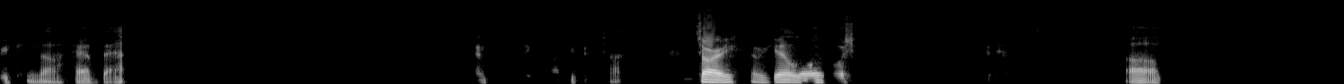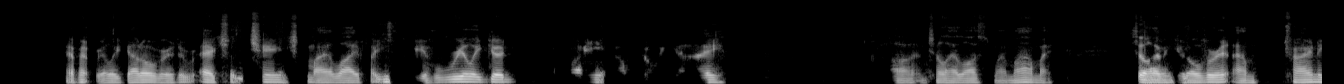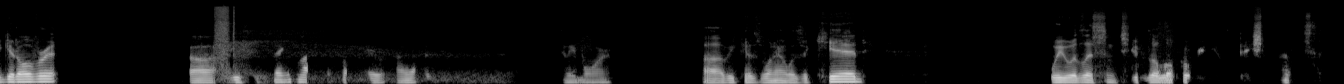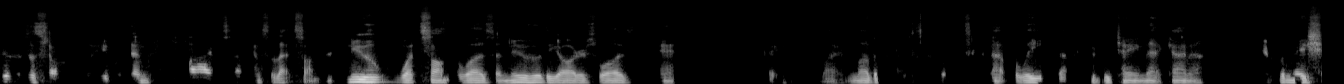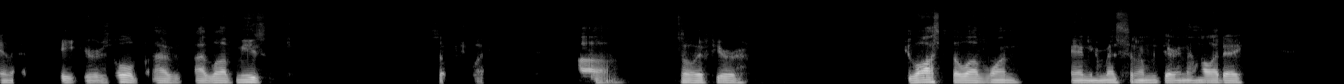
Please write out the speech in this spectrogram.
We can uh, have that and good times. Sorry, I get a little emotional. Uh, haven't really got over it. It actually changed my life. I used to be a really good, funny, outgoing guy uh, until I lost my mom. I still haven't get over it. I'm trying to get over it. Uh, anymore uh, because when I was a kid, we would listen to the local radio station. As song played, within five seconds of that song, I knew what song it was and knew who the artist was. And my mother could not believe that I could retain that kind of information at eight years old. I I love music. So anyway, uh, so if you're you lost a loved one and you're missing them during the holiday,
